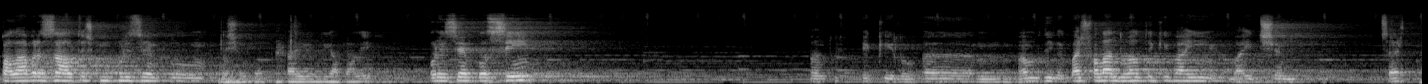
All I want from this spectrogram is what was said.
palavras altas como por exemplo, deixa-me ligar para ali, por exemplo assim, pronto, aquilo, hum, à medida que vais falando alto aqui vai, vai descendo, certo?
